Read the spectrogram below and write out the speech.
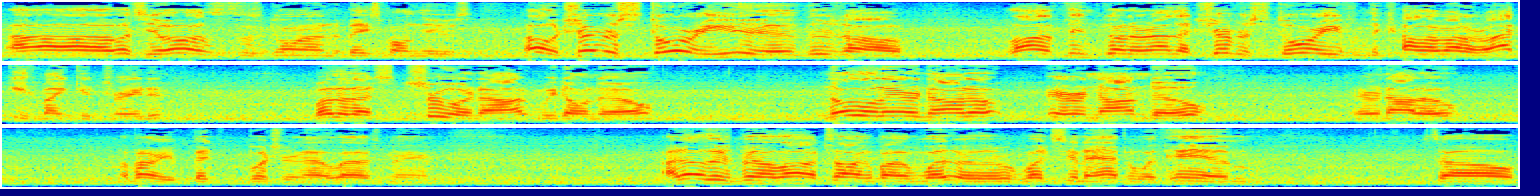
Uh, let's see, what else is going on in the baseball news? Oh, Trevor Story. Uh, there's a lot of things going around that Trevor Story from the Colorado Rockies might get traded. Whether that's true or not, we don't know. Nolan Arenado, Arenado, Arenado. I'm probably butchering that last name. I know there's been a lot of talk about what, uh, what's going to happen with him. So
